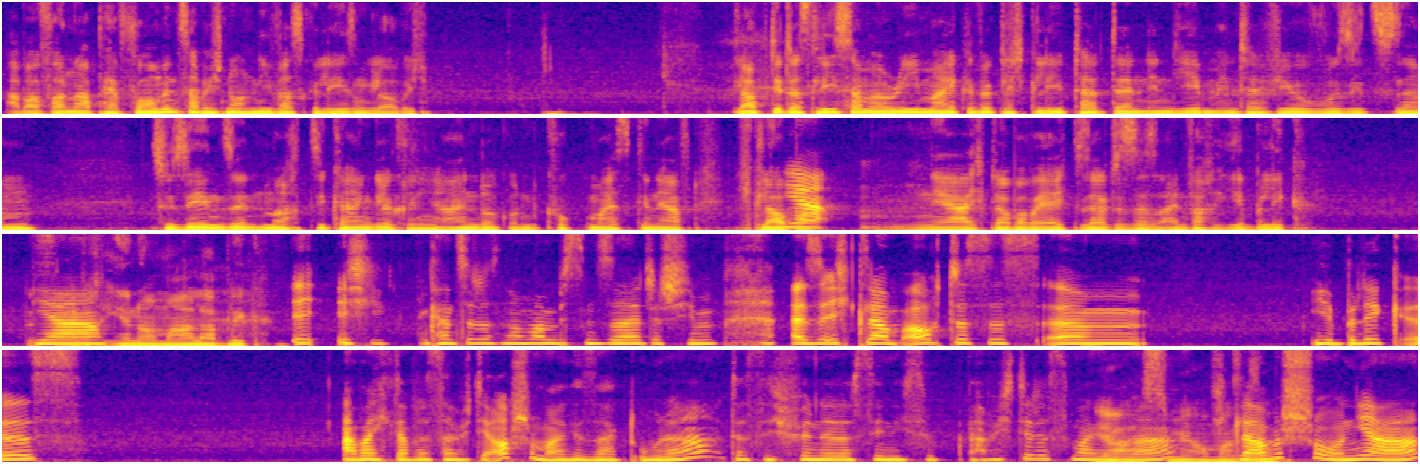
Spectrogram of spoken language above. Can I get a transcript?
Aber von einer Performance habe ich noch nie was gelesen, glaube ich. Glaubt ihr, dass Lisa Marie Michael wirklich geliebt hat? Denn in jedem Interview, wo sie zusammen zu sehen sind, macht sie keinen glücklichen Eindruck und guckt meist genervt. Ich glaube, Ja. ja. ich glaube aber ehrlich gesagt, ist das einfach ihr Blick. Das Ja. ist einfach ihr normaler Blick. Ich, ich, kannst du das nochmal ein bisschen zur Seite schieben? Also ich glaube auch, dass es ähm, ihr Blick ist. Aber ich glaube, das habe ich dir auch schon mal gesagt, oder? Dass ich finde, dass sie nicht so. Habe ich dir das mal Ja, gesagt? hast du mir auch mal ich glaube gesagt. schon, ja.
